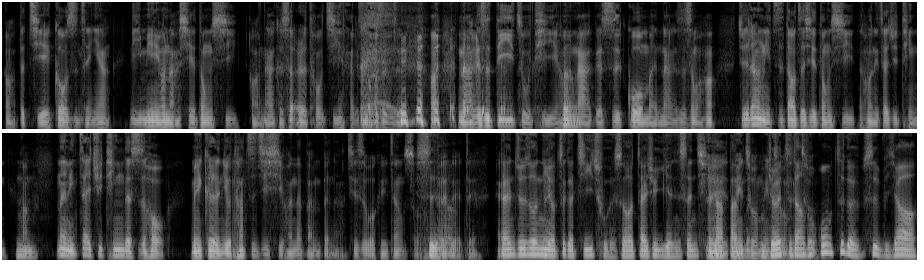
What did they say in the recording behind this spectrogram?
啊的结构是怎样，里面有哪些东西？啊，哪个是二头肌，哪个是不是不是啊，哪个是第一主题哈，嗯。哪个是过门，哪个是什么哈，就是让你知道这些东西，然后你再去听啊嗯。那你再去听的时候，每个人有他自己喜欢的版本啊。其实我可以这样说，是啊。对对对，但就是说，你有这个基础的时候，再去延伸其他对版本，你就会知道说，哦，这个是比较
